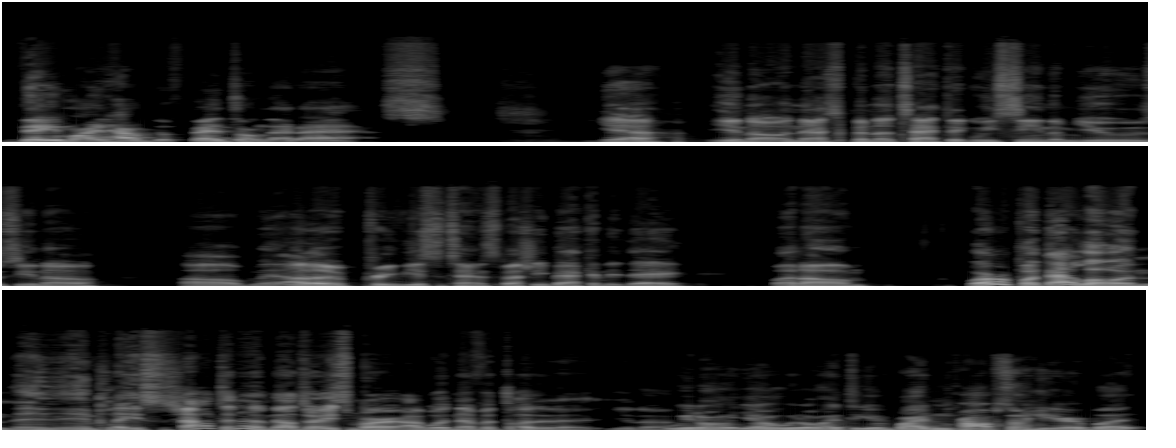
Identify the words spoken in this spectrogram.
they might have the feds on that ass. Yeah, you know, and that's been a tactic we've seen them use, you know, um, other previous attempts, especially back in the day. But um, whoever put that law in, in, in place, shout out to them. That was very smart. I would never thought of that, you know. We don't, you know, we don't like to give Biden props on here, but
